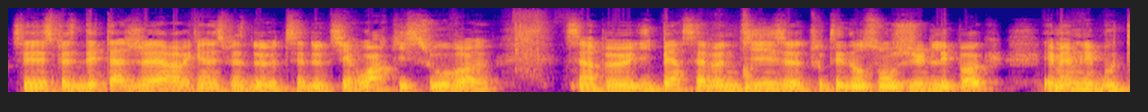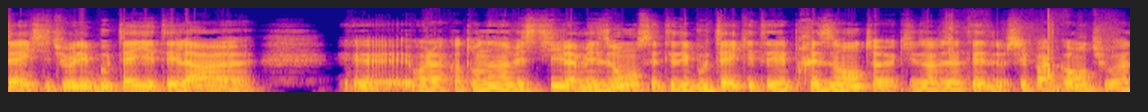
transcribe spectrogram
c'est une espèce d'étagère avec un espèce de tu sais de tiroir qui s'ouvre. C'est un peu hyper 70s, tout est dans son jus de l'époque et même les bouteilles, si tu veux les bouteilles étaient là euh, voilà, quand on a investi la maison, c'était des bouteilles qui étaient présentes, euh, qui doivent dater de je sais pas quand, tu vois,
